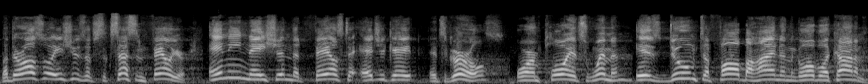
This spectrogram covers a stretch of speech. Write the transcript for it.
But there are also issues of success and failure. Any nation that fails to educate its girls or employ its women is doomed to fall behind in the global economy.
